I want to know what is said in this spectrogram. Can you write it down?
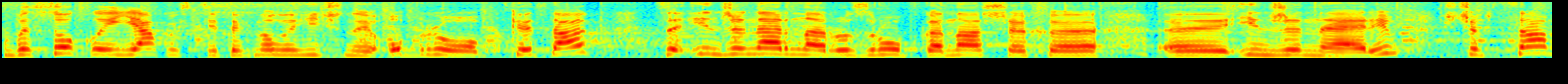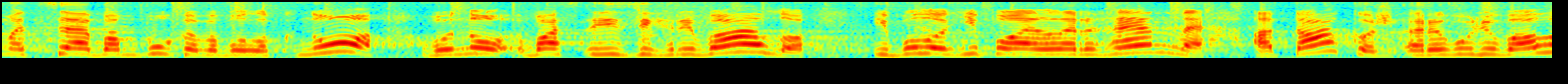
Високої якості технологічної обробки, так? Це інженерна розробка наших е, е, інженерів, щоб саме це бамбукове волокно воно вас і зігрівало і було гіпоалергенне, а також регулювало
